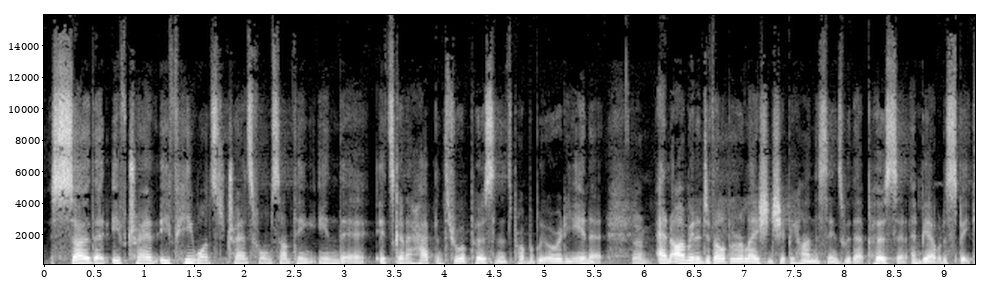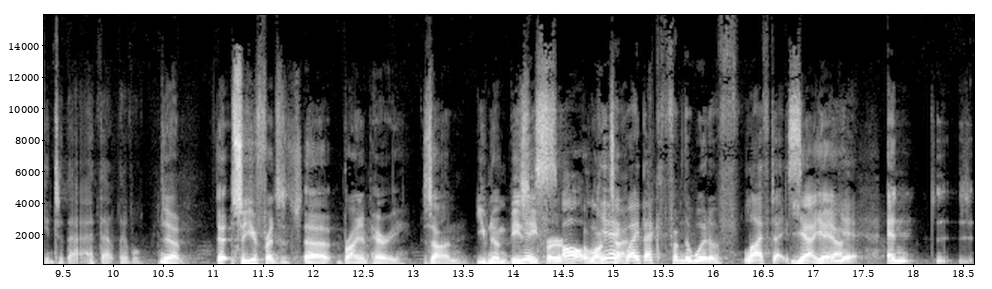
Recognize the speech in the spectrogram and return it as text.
so that if if he wants to transform something in there, it's going to happen through a person that's probably already in it, and I'm going to develop a relationship behind the scenes with that person and be able to speak into that at that level. Yeah. Uh, So you're friends with uh, Brian Perry, Zahnd. You've known BZ Yes. for oh, a long yeah, time. way back from the Word of Life days. Yeah, yeah, yeah. And uh,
